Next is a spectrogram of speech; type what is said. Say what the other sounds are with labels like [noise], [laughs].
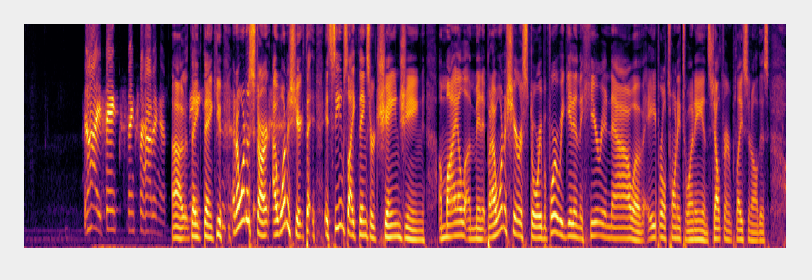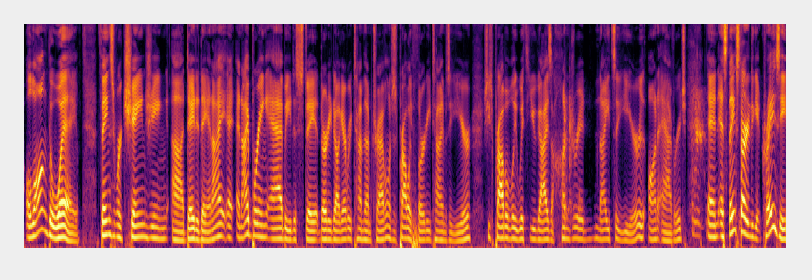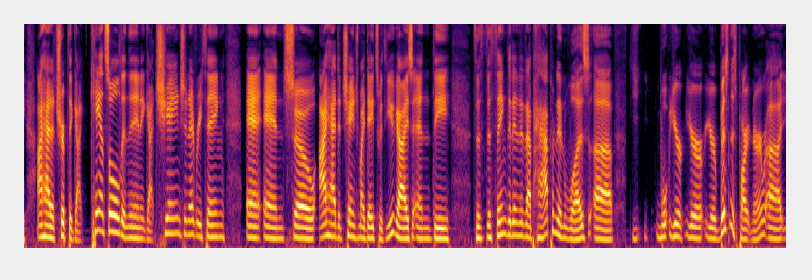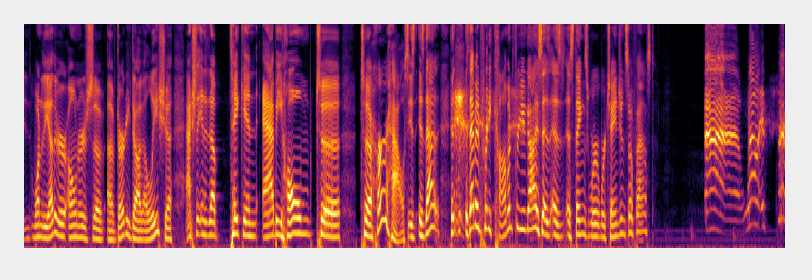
Hi, thanks. Thanks for having us. Uh, thank, thank you. And I want to [laughs] start. I want to share. Th- it seems like things are changing a mile a minute, but I want to share a story before we get in the here and now of April 2020 and shelter in place and all this. Along the way, things were changing uh, day to day, and I and I bring Abby to stay at Dirty Dog every time that I'm traveling, which is probably 30 times a year. She's probably with you guys hundred nights a year on average. Mm-hmm. And as things started to get crazy, I had a trip that got canceled and then it got changed and everything. And, and so i had to change my dates with you guys and the the, the thing that ended up happening was uh your your your business partner uh one of the other owners of, of dirty dog alicia actually ended up taking abby home to to her house. Is is that has, has that been pretty common for you guys as as, as things were, were changing so fast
